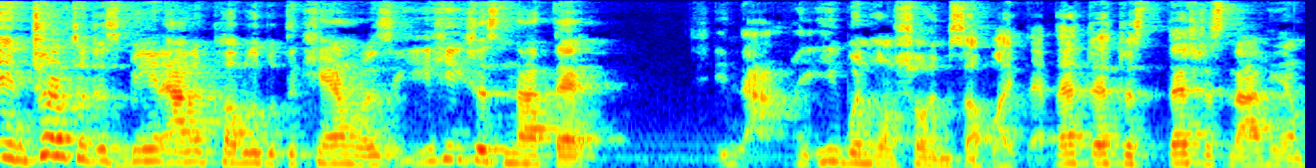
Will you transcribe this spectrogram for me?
in terms of just being out in public with the cameras, he, he's just not that. Nah, he wasn't gonna show himself like that. That that's just that's just not him.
